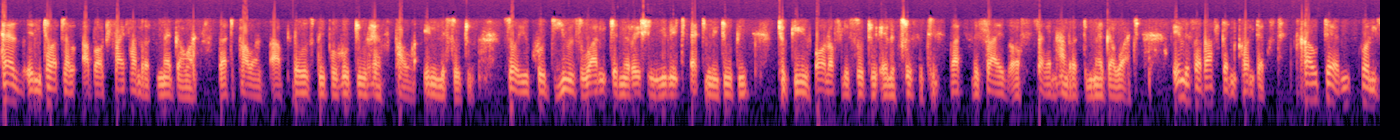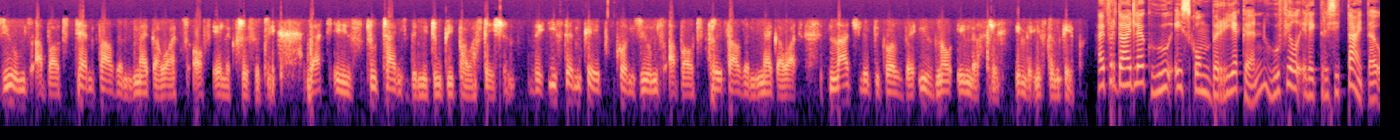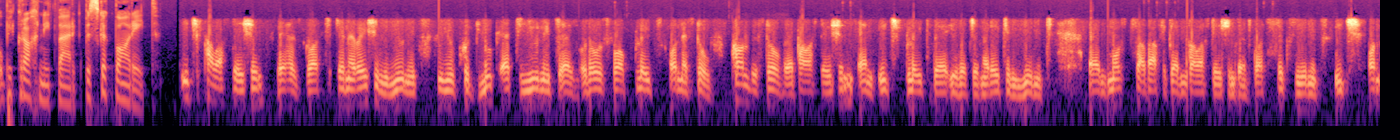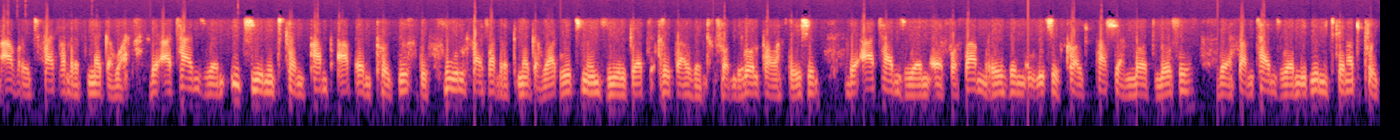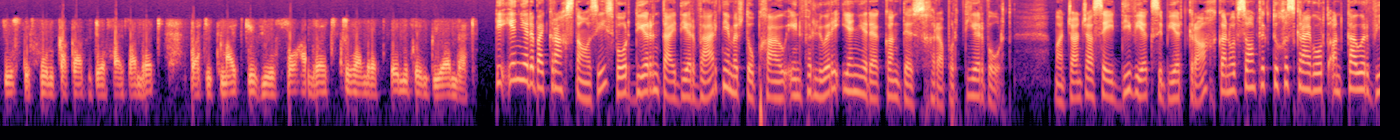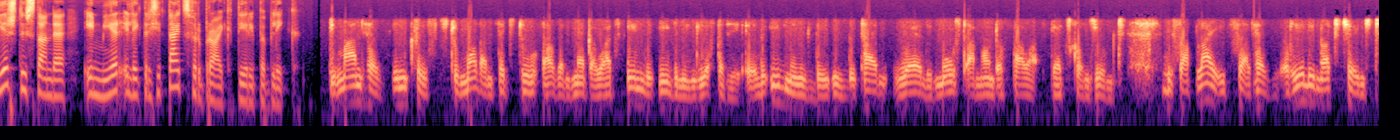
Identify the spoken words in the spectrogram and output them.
has in total about 500 megawatts that powers up those people who do have power in Lesotho. So you could use one generation unit at Medupi to give all of Lesotho electricity. That's the size of 700 megawatts. In the South African context, Gauteng consumes about 10,000 megawatts of electricity. That is two times the Medupi power station. The Eastern Cape consumes about 3,000 megawatts, largely because there is no industry in the Eastern Cape. Hy verduidelik hoe Eskom bereken hoeveel elektrisiteit hy op die kragnetwerk beskikbaar het. Each power station has got generation units. You could look at units as those four plates on a stove. Call the stove a power station, and each plate there is a generating unit. And most South African power stations have got six units, each on average 500 megawatts. There are times when each unit can pump up and produce the full 500 megawatt, which means you get 3,000 from the whole power station. There are times when, uh, for some reason, which is called partial load losses, there are some times when the unit cannot produce the full capacity of 500, but it might give you 400, 300, anything beyond that. Die eenhede by kragstasies word deurentyd deur werknemers dopgehou en verlore eenhede kan dus gerapporteer word. Manchancha sê die week se beurtkrag kan hoofsaaklik toegeskryf word aan kouer weerstoestande en meer elektrisiteitsverbruik deur die publiek. Demand has increased to more than 32,000 megawatts in the evening yesterday. Uh, the evening is the, is the time where the most amount of power gets consumed. The supply itself has really not changed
